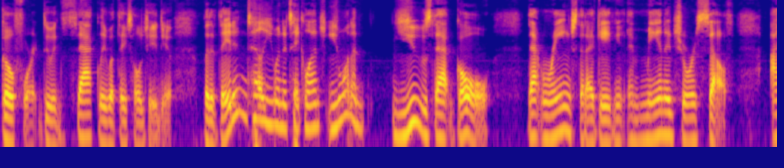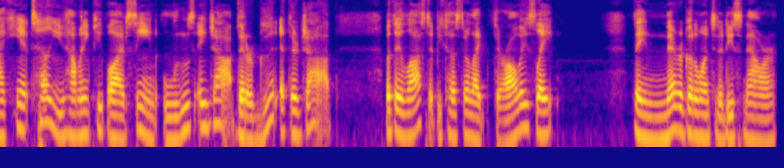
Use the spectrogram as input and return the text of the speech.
go for it. Do exactly what they told you to do. But if they didn't tell you when to take lunch, you want to use that goal, that range that I gave you, and manage yourself. I can't tell you how many people I've seen lose a job that are good at their job, but they lost it because they're like, they're always late. They never go to lunch at a decent hour.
